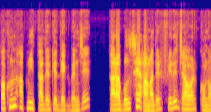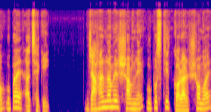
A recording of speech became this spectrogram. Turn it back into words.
তখন আপনি তাদেরকে দেখবেন যে তারা বলছে আমাদের ফিরে যাওয়ার কোনো উপায় আছে কি। জাহান্নামের সামনে উপস্থিত করার সময়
